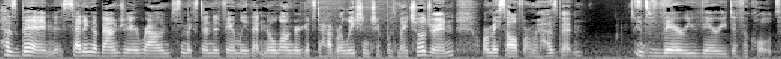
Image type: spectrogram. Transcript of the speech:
has been setting a boundary around some extended family that no longer gets to have a relationship with my children or myself or my husband. It's very, very difficult.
